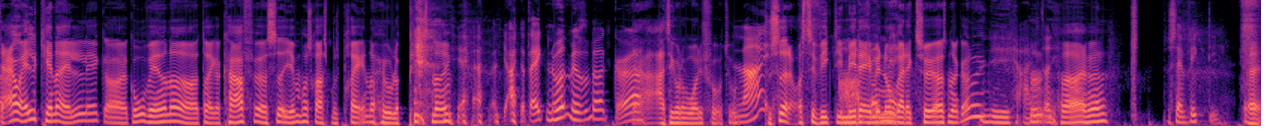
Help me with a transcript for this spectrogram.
der er jo alle kender alle, ikke? Og er gode venner, og drikker kaffe, og sidder hjemme hos Rasmus Prehn og høvler pilsner, ikke? Ja, men jeg har da ikke noget med sådan noget at gøre. Ja, det kan du hurtigt få, du. Nej. Du sidder der også til vigtige middage med nogle redaktører og sådan noget, gør du ikke? Nej, aldrig. Mm, Nej, hvad? Du sagde vigtige. Ja, ja.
